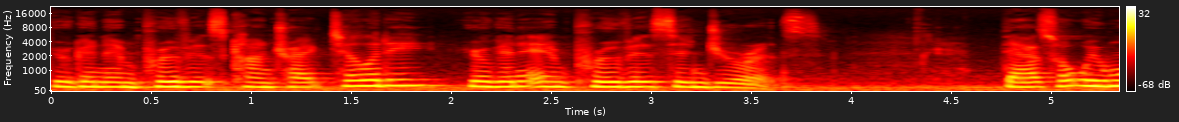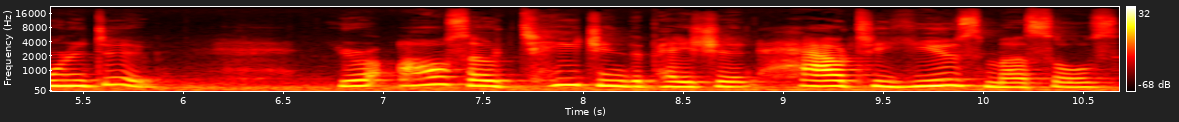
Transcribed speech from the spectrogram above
You're going to improve its contractility. You're going to improve its endurance. That's what we want to do. You're also teaching the patient how to use muscles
